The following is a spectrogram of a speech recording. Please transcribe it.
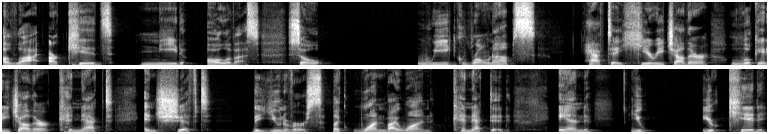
a lot. Our kids need all of us. So we grown-ups have to hear each other, look at each other, connect and shift the universe like one by one, connected. And you your kid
